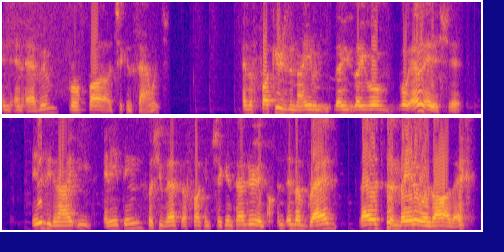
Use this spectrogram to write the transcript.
and, and Evan both bought a chicken sandwich, and the fuckers did not even like like well, well Evan ate shit. Izzy did not eat anything, so she left a fucking chicken tender and and the bread, lettuce, tomato was all there.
